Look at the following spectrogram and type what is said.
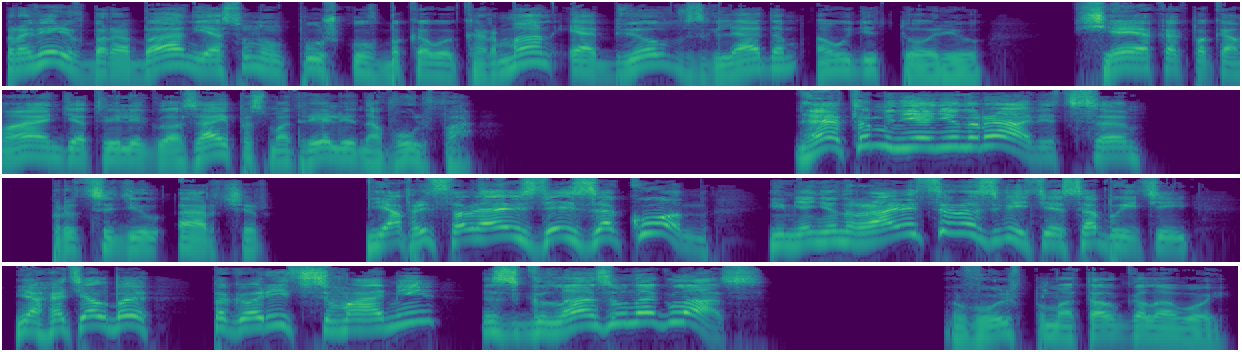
Проверив барабан, я сунул пушку в боковой карман и обвел взглядом аудиторию. Все, как по команде, отвели глаза и посмотрели на Вульфа. «Это мне не нравится», — процедил Арчер. «Я представляю здесь закон, и мне не нравится развитие событий. Я хотел бы поговорить с вами с глазу на глаз». Вульф помотал головой.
